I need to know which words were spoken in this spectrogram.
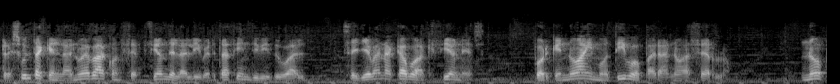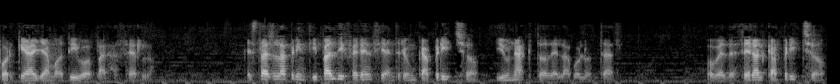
Resulta que en la nueva concepción de la libertad individual se llevan a cabo acciones porque no hay motivo para no hacerlo, no porque haya motivo para hacerlo. Esta es la principal diferencia entre un capricho y un acto de la voluntad. Obedecer al capricho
